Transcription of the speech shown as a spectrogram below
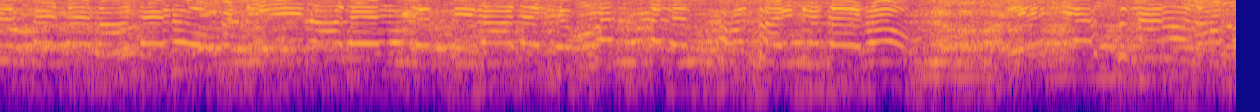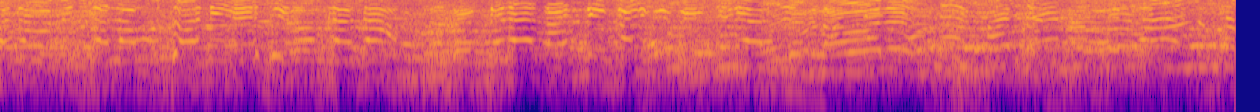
ఎమ్మెల్యే రాలేడు ఒక టీ రాలేడు ఎంపీ రాలేడు ఎవ్వరు కూడా రెస్పాన్స్ అయితే లేరు ఏం చేస్తున్నారు లోపల ఆఫీసులో కూర్చొని ఏసీ రూమ్లలో వెంటనే రండి ఇక్కడికి వెంటనే వచ్చి రావాలి. బయట నుంచి రాకుండా.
